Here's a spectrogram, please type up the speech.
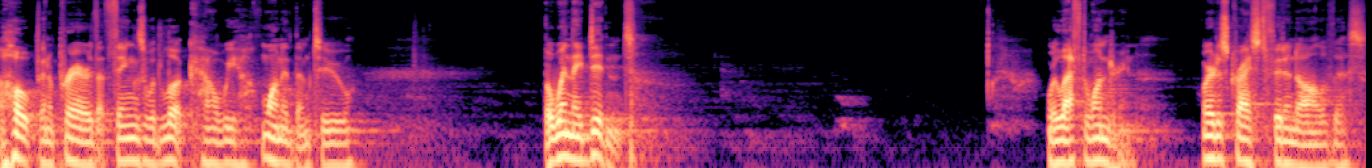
a hope and a prayer that things would look how we wanted them to. But when they didn't, we're left wondering where does Christ fit into all of this?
